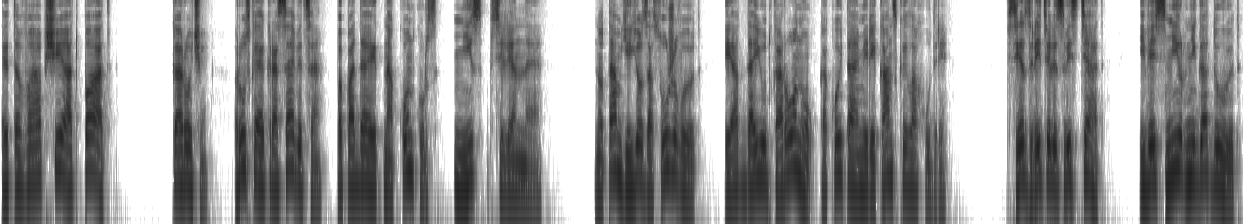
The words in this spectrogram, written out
Это вообще отпад. Короче, русская красавица попадает на конкурс мисс Вселенная. Но там ее засуживают и отдают корону какой-то американской лохудре. Все зрители свистят, и весь мир негодует.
